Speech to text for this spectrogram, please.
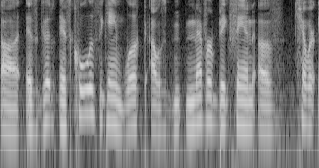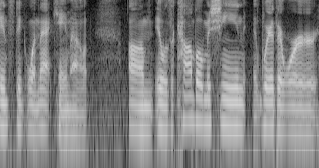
Uh, as good, as cool as the game looked, I was m- never a big fan of Killer Instinct when that came out. Um, it was a combo machine where there were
